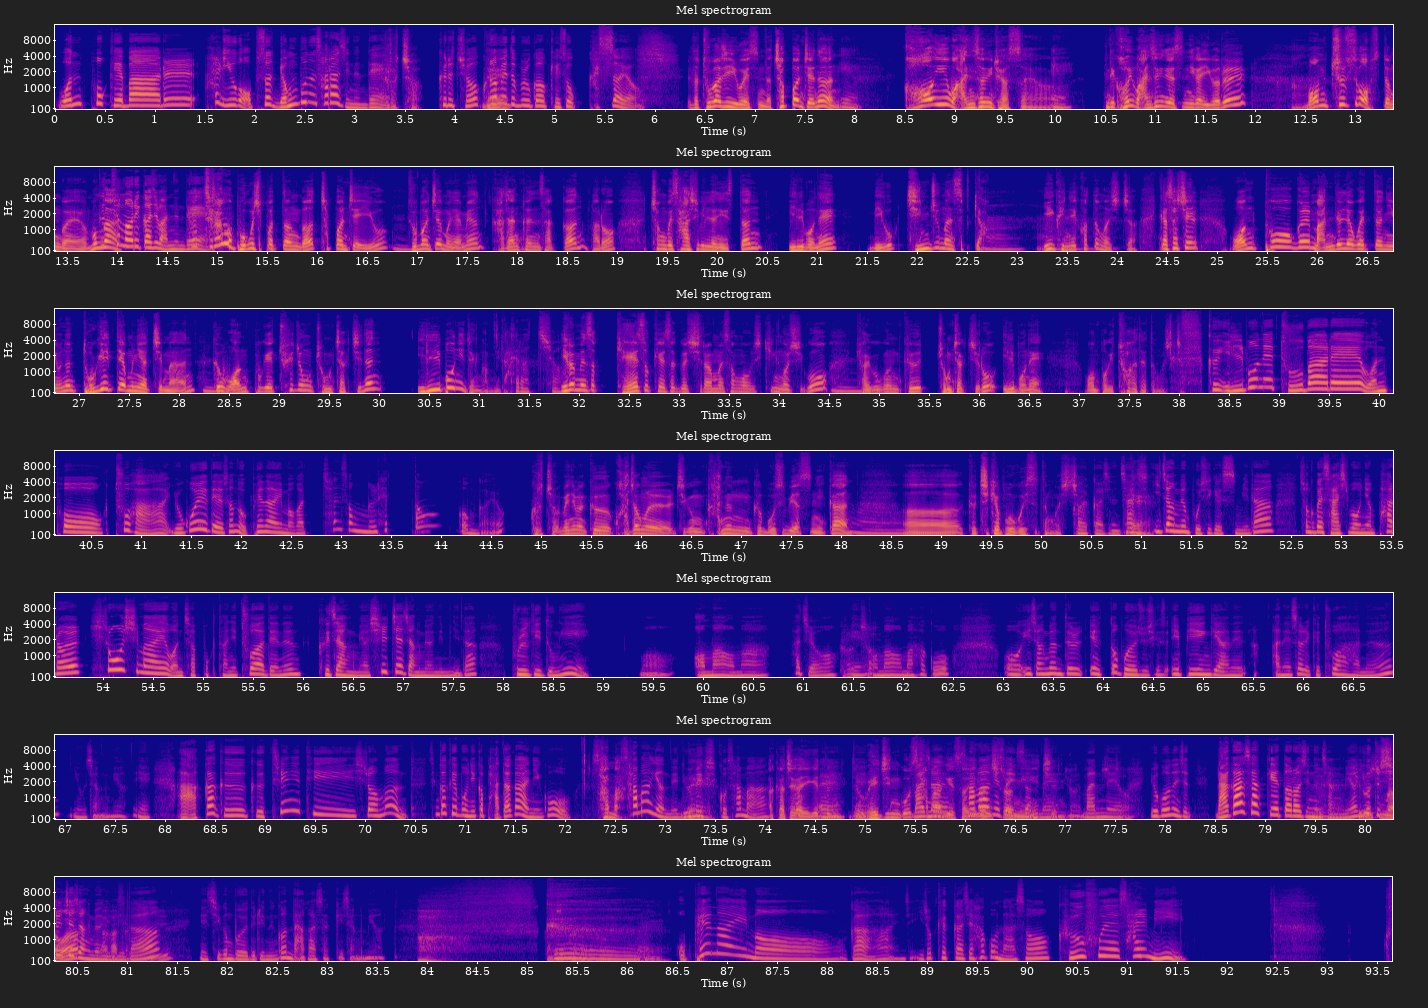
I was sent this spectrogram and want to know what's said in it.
원폭 개발을 할 이유가 없어 명분은 사라지는데 그렇죠. 그렇죠. 그럼에도 불구하고 계속 갔어요. 일단 두 가지 이유가 있습니다. 첫 번째는 예. 거의 완성이 되었어요. 예. 근데 거의 완성이 되었으니까 이거를 아, 멈출 수가 없었던 거예요. 뭔가 끄트머리까지 왔는데 끝을 한번 보고 싶었던 것 첫 번째 이유. 음. 두 번째 뭐냐면 가장 큰 사건 바로 1941년에 있었던 일본의 미국 진주만 습격. 아, 이게 굉장히 컸던 것이죠. 그러니까 사실 원폭을 만들려고 했던 이유는 독일 때문이었지만 음. 그 원폭의 최종 종착지는 일본이 된 겁니다. 그렇죠. 이러면서 계속해서 그 실험을 성공시킨 것이고 음. 결국은 그 종착지로 일본의 원폭이 투하가 됐던 것이죠. 그 일본의 두 발의 원폭 투하 요거에 대해서는 오펜하이머가 찬성을 했던 건가요? 그렇죠. 왜냐면 그 과정을 지금 가는 그 모습이었으니까 어, 어, 그 지켜보고 있었던 것이죠. 거기까지는. 자, 네. 이 장면 보시겠습니다. 1945년 8월 히로시마의 원자폭탄이 투하되는 그 장면, 실제 장면입니다. 불기둥이 뭐 어마어마 하죠. 예, 그렇죠. 어마어마하고 어, 이 장면들 예, 또 보여주시겠어요? 이 비행기 안에 안에서 이렇게 투하하는 이 장면. 예. 아, 아까 그그 트리니티 실험은 생각해 보니까 바다가 아니고 사막. 사막이었네. 네. 뉴멕시코 사막. 아까 제가 얘기했던 예, 이제 예. 외진 곳 맞아요. 사막에서, 사막에서 이런 실험이 있었네. 맞네요. 요거는 이제 나가사키에 떨어지는 네, 장면. 이것도 실제 장면입니다. 나가사키. 예, 지금 보여드리는 건 나가사키 장면. 아, 그. 네. 오펜하이머가 이제 이렇게까지 하고 나서 그 후의 삶이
